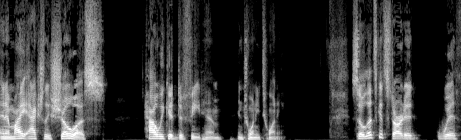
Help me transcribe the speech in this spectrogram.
And it might actually show us how we could defeat him in 2020. So let's get started with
